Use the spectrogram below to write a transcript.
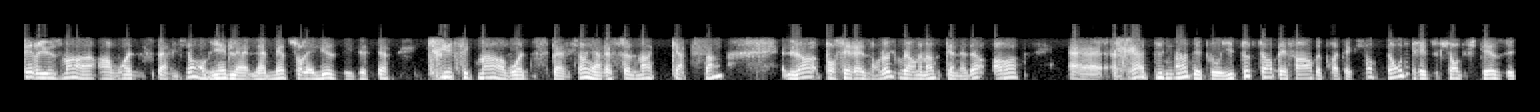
sérieusement en, voie de disparition, on vient de la, mettre sur la liste des espèces critiquement en voie de disparition, il en reste seulement 400. Là, pour ces raisons-là, le gouvernement du Canada a euh, rapidement déployé toutes sortes d'efforts de protection, dont des réductions de vitesse de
